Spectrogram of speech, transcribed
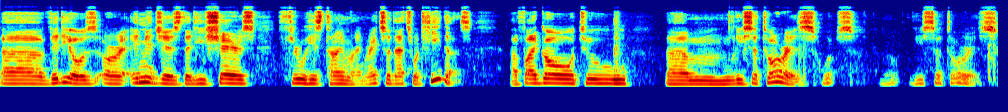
uh, videos or images that he shares through his timeline right? So that's what he does. If I go to um, Lisa Torres whoops Lisa Torres.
